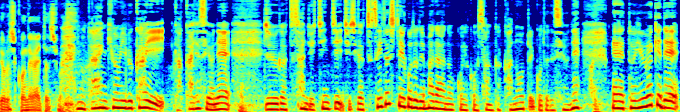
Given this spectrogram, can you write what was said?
よろしくお願いいたします。もう大変興味深い学会ですよね。はい、10月31日、11月1日ということで、まだあの、これご参加可能ということですよね。はい、えー、というわけで、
